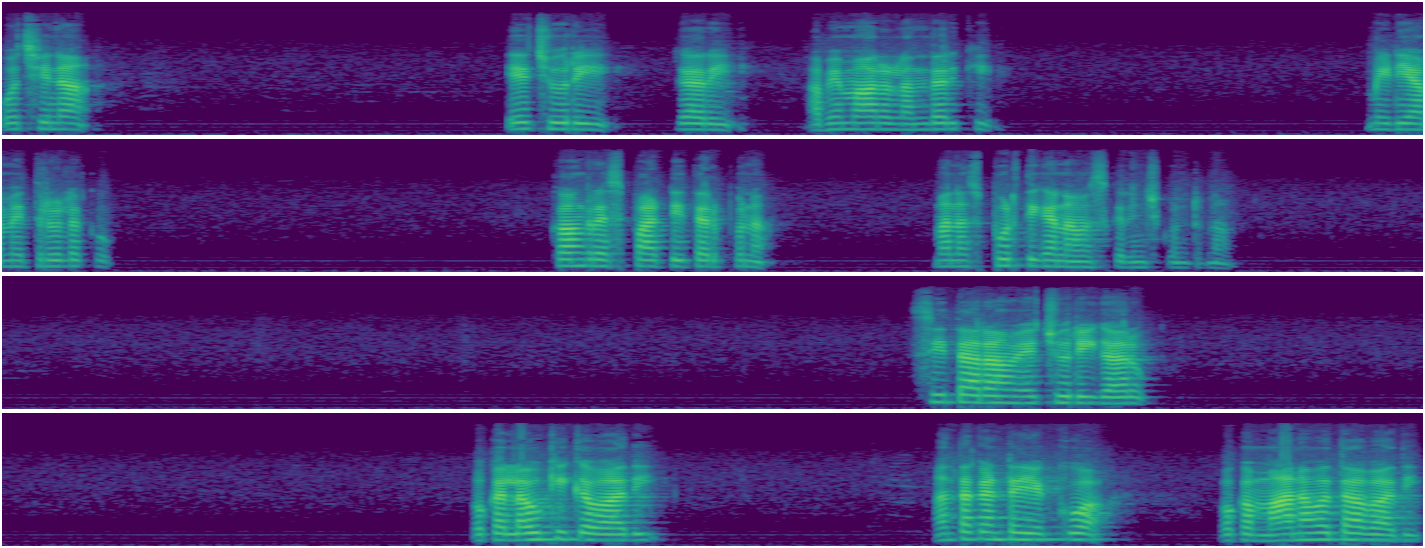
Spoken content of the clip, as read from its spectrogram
వచ్చిన ఏచూరి గారి అభిమానులందరికీ మీడియా మిత్రులకు కాంగ్రెస్ పార్టీ తరపున మనస్ఫూర్తిగా నమస్కరించుకుంటున్నాం. సీతారాం యేచూరి గారు. ఒక లౌకికవాది అంతకంటే ఎక్కువ ఒక మానవతావాది.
